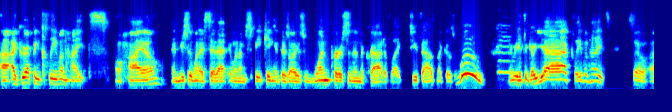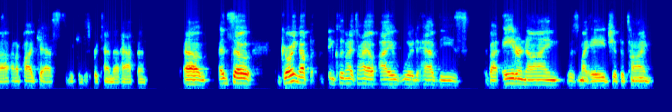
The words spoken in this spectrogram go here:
uh, I grew up in Cleveland Heights, Ohio. And usually when I say that, and when I'm speaking, there's always one person in the crowd of like 2,000 that goes, woo! And we get to go, yeah, Cleveland Heights. So uh, on a podcast, we can just pretend that happened. Um, and so growing up in Cleveland Heights, Ohio, I would have these about eight or nine was my age at the time.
